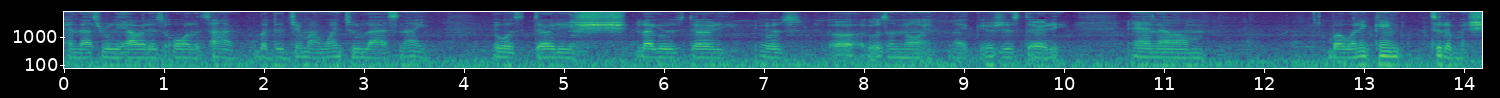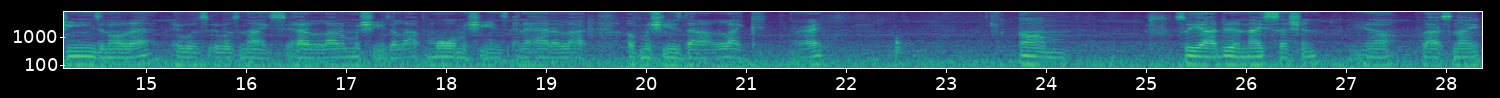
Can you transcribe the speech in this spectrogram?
And that's really how it is all the time. But the gym I went to last night it was dirty like it was dirty. It was uh, it was annoying. Like it was just dirty. And um but when it came to the machines and all that it was it was nice. It had a lot of machines a lot more machines and it had a lot of machines that i like all right um so yeah i did a nice session you know last night.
